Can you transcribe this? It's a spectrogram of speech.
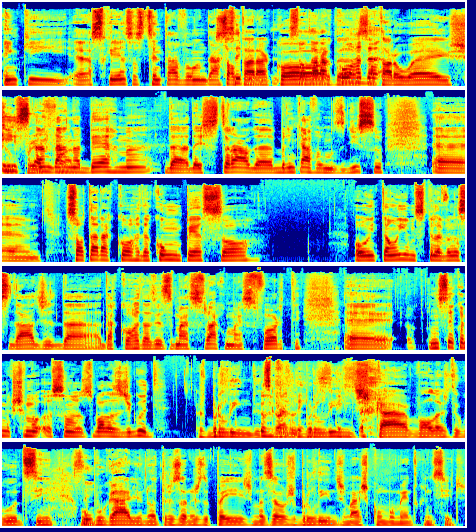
em que eh, as crianças tentavam andar saltar, sempre, a, corda, saltar a corda, saltar o eixo, isso, andar fora. na berma da, da estrada, brincávamos disso, é, saltar a corda com um pé só, ou então íamos pela velocidade da, da corda, às vezes mais fraco, mais forte. É, não sei como é que chamam, são as bolas de good. Os berlindes, os claro. berlindes cá, bolas de good, sim. sim. O bugalho noutras zonas do país, mas é os berlindes mais comumente conhecidos.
